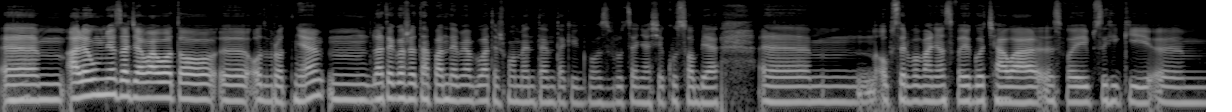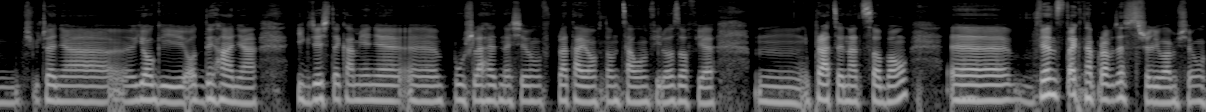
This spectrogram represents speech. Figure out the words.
Um, ale u mnie zadziałało to y, odwrotnie, um, dlatego że ta pandemia była też momentem takiego zwrócenia się ku sobie, um, obserwowania swojego ciała, swojej psychiki, ćwiczenia jogi, oddychania i gdzieś te kamienie półszlachetne się wplatają w tą całą filozofię pracy nad sobą. E, więc tak naprawdę strzeliłam się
